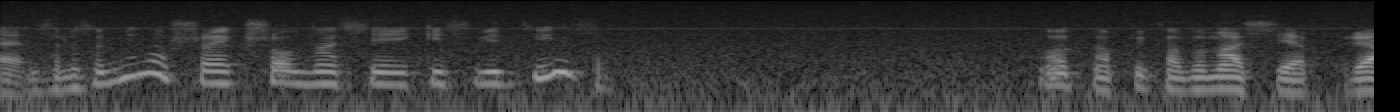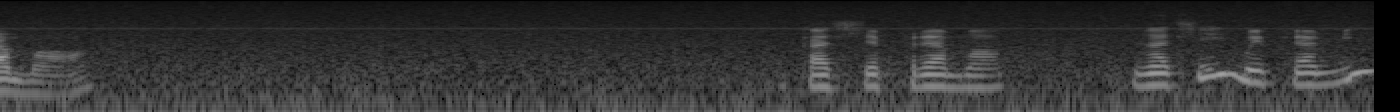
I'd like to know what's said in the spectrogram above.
Е, Зрозуміло, що якщо в нас є якийсь відрізок, от, наприклад, у нас є пряма, якась є пряма, і на цій ми прямій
